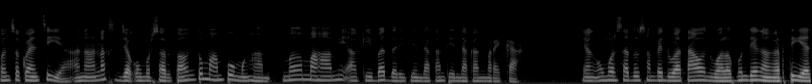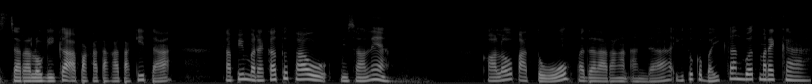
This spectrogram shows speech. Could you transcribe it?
Konsekuensi ya, anak-anak sejak umur satu tahun tuh mampu memahami akibat dari tindakan-tindakan mereka. Yang umur 1 sampai 2 tahun, walaupun dia nggak ngerti ya secara logika apa kata-kata kita, tapi mereka tuh tahu, misalnya kalau patuh pada larangan Anda itu kebaikan buat mereka.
